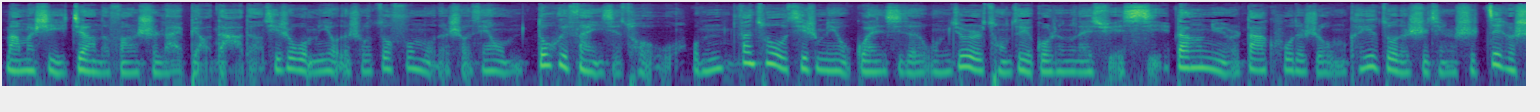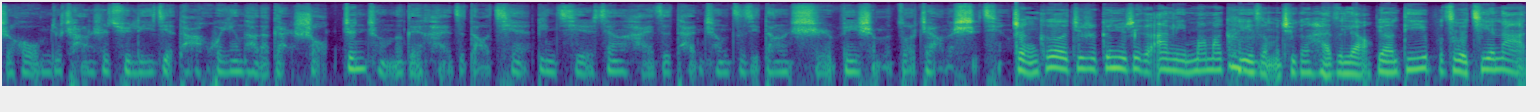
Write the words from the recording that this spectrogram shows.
妈妈是以这样的方式来表达的。其实我们有的时候做父母的，首先我们都会犯一些错误。我们犯错误其实没有关系的，我们就是从这个过程中来学习。当女儿大哭的时候，我们可以做的事情是，这个时候我们就尝试去理解她，回应她的感受，真诚的给孩子道歉。并且向孩子坦诚自己当时为什么做这样的事情。整个就是根据这个案例，妈妈可以怎么去跟孩子聊？比方第一步做接纳，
